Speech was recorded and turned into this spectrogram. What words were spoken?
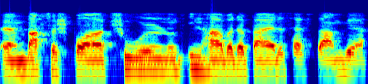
ähm, Wassersport, Schulen und Inhaber dabei. Das heißt, da haben wir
